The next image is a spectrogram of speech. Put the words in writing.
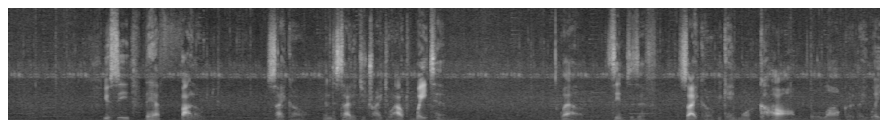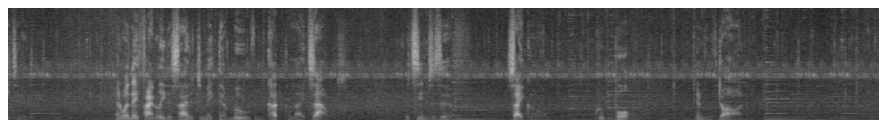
You see, they have followed Psycho and decided to try to outweight him. Well, it seems as if Psycho became more calm the longer they waited. And when they finally decided to make their move and cut the lights out, it seems as if Psycho grew bold and moved on,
